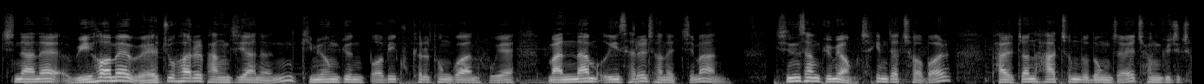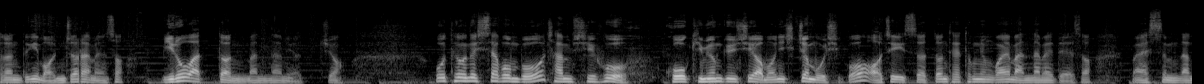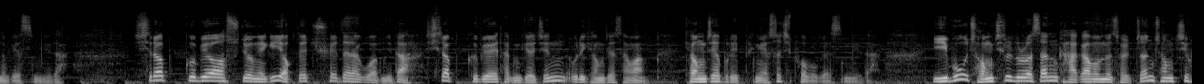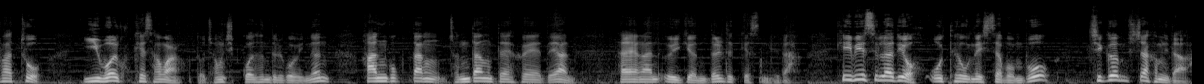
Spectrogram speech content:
지난해 위험의 외주화를 방지하는 김용균법이 국회를 통과한 후에 만남 의사를 전했지만 진상 규명, 책임자 처벌, 발전 하천 노동자의 정규직 전환 등이 먼저라면서 미뤄왔던 만남이었죠. 오태훈의 시사본부 잠시 후 고 김용균 씨의 어머니 직접 모시고 어제 있었던 대통령과의 만남에 대해서 말씀 나누겠습니다. 실업급여 수령액이 역대 최대라고 합니다. 실업급여에 담겨진 우리 경제 상황, 경제 브리핑에서 짚어보겠습니다. 2부 정치를 둘러싼 가감없는 설전 정치화투, 2월 국회 상황, 또 정치권 흔들고 있는 한국당 전당대회에 대한 다양한 의견들 듣겠습니다. KBS 라디오 오태훈의 시사본부 지금 시작합니다.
